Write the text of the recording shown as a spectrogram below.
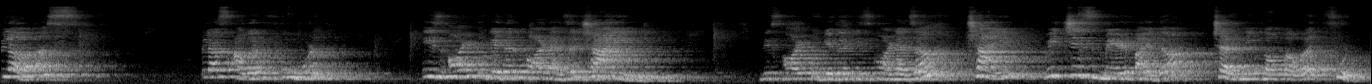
plus plus our food is all together called as a chyme. This all together is called as a chyme which is made by the churning of our food.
